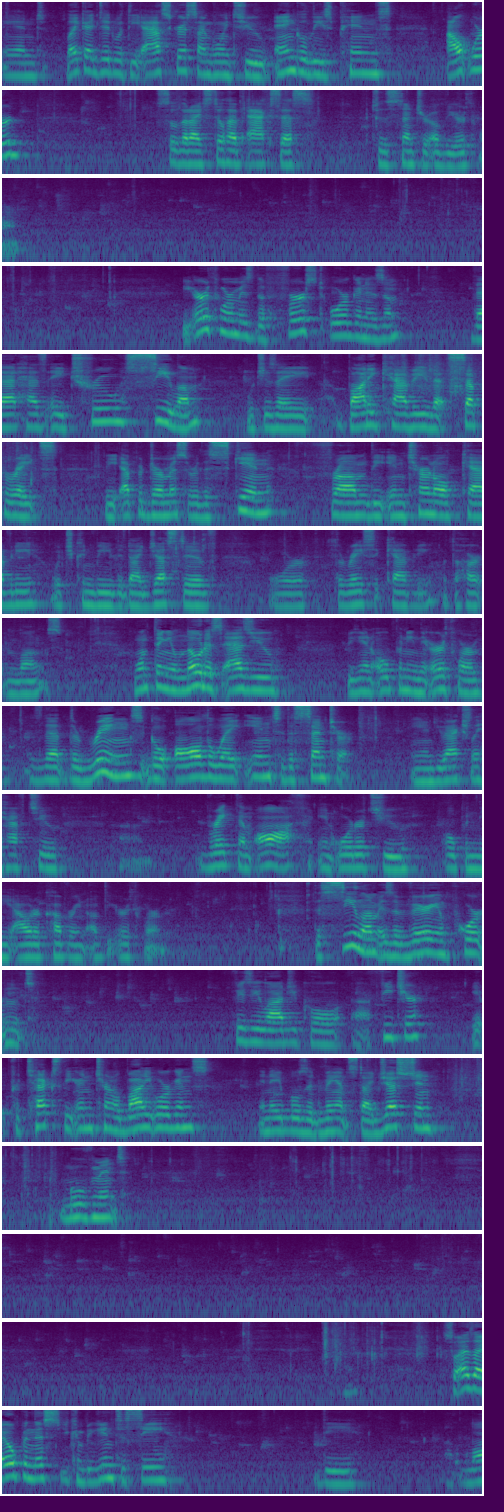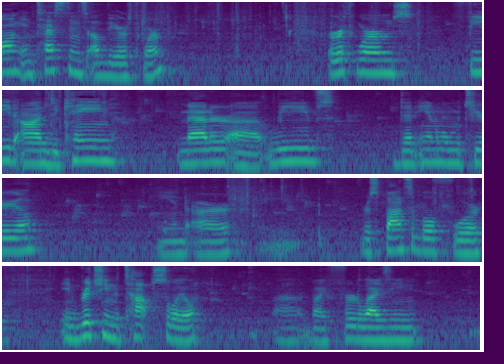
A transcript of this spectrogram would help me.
And like I did with the ascaris, I'm going to angle these pins outward so that I still have access to the center of the earthworm. The earthworm is the first organism that has a true coelom, which is a body cavity that separates the epidermis or the skin from the internal cavity, which can be the digestive or thoracic cavity with the heart and lungs. One thing you'll notice as you begin opening the earthworm is that the rings go all the way into the center and you actually have to uh, break them off in order to open the outer covering of the earthworm. The coelom is a very important physiological uh, feature. It protects the internal body organs, enables advanced digestion, movement, So as I open this, you can begin to see the long intestines of the earthworm. Earthworms feed on decaying matter, uh, leaves, dead animal material, and are responsible for enriching the topsoil uh, by fertilizing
